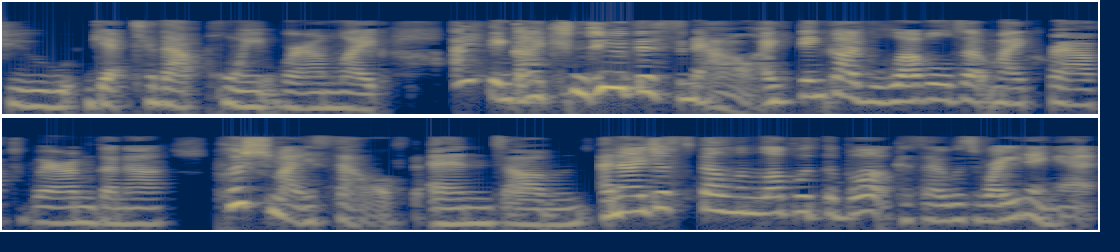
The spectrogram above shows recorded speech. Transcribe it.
to get to that point where I'm like, I think I can do this now. I think I've leveled up my craft where I'm gonna push myself. And um, and I just fell in love with the book as I was writing it.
